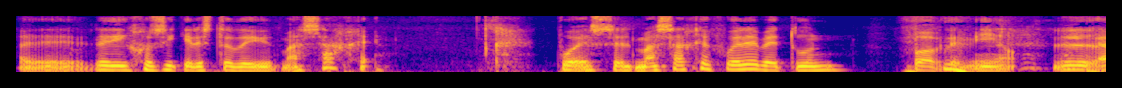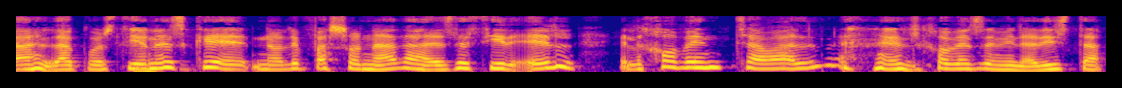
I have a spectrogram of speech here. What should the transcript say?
eh, le dijo si quieres te doy un masaje. Pues el masaje fue de betún, pobre mío. La, cuestión es que no le pasó nada. Es decir, él, el joven chaval, el joven seminarista,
